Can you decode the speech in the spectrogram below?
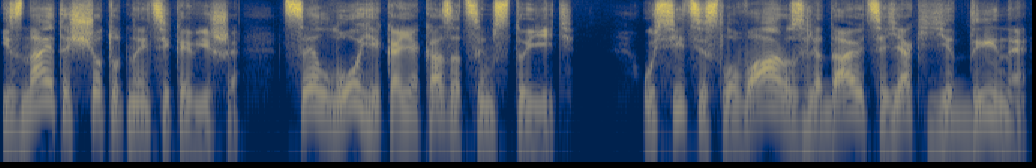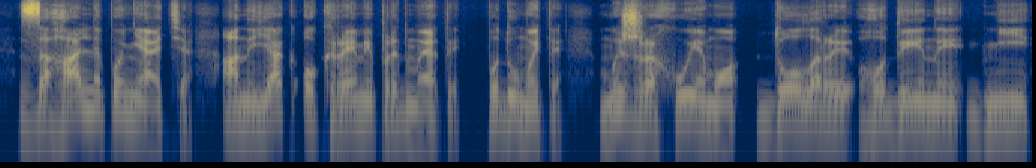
І знаєте, що тут найцікавіше? Це логіка, яка за цим стоїть. Усі ці слова розглядаються як єдине, загальне поняття, а не як окремі предмети. Подумайте, ми ж рахуємо долари, години, дні,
